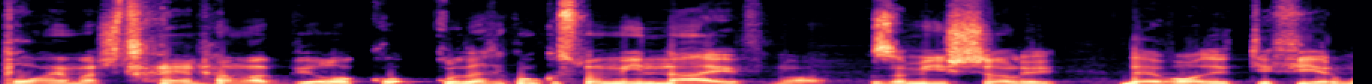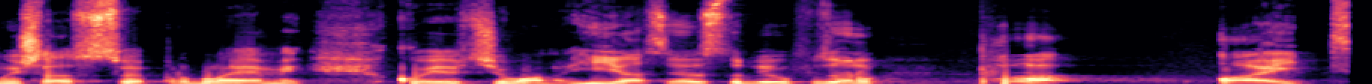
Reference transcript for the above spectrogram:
pojma šta je nama bilo, ko, znate koliko smo mi naivno zamišljali da je voditi firmu i šta su sve problemi koje će ono. I ja sam jednostavno bio u fazonu, pa, ajde.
